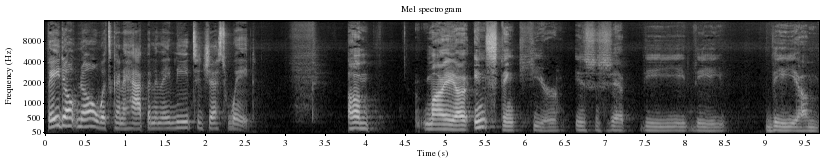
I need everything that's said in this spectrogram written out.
they don't know what's going to happen and they need to just wait? Um, my uh, instinct here is, is, that the the the um,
